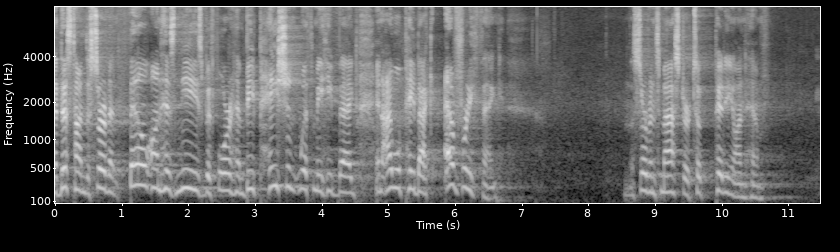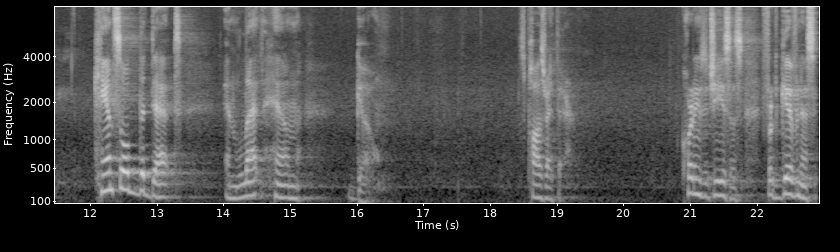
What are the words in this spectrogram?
At this time, the servant fell on his knees before him. Be patient with me, he begged, and I will pay back everything. And the servant's master took pity on him, canceled the debt, and let him go. Let's pause right there. According to Jesus, forgiveness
